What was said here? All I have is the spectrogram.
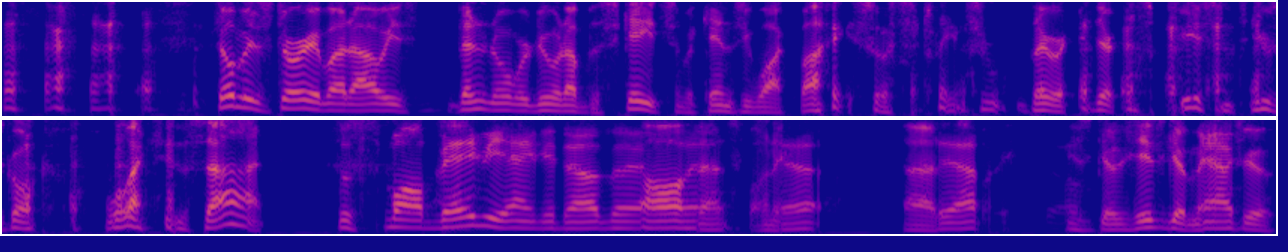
Told me the story about how he's bending over doing up the skates, and McKenzie walked by. So it's like they're there in space, and he was going, "What is that?" The small baby hanging out there. Oh, that's funny. Yeah, uh, yeah. He's good. He's a good man too.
